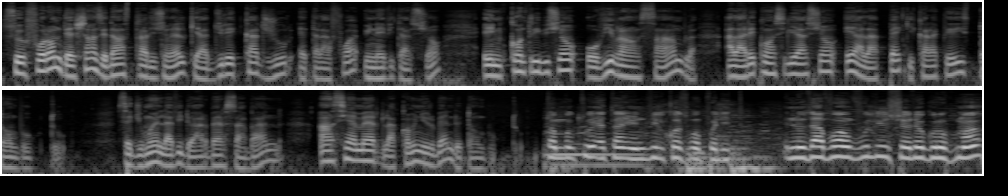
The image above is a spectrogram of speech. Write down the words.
Ce forum des chants et danses traditionnels qui a duré quatre jours est à la fois une invitation et une contribution au vivre ensemble, à la réconciliation et à la paix qui caractérise Tombouctou. C'est du moins l'avis de Harbert Saban, ancien maire de la commune urbaine de Tombouctou. Tombouctou étant une ville cosmopolite, nous avons voulu ce regroupement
